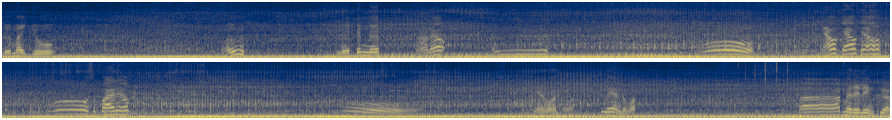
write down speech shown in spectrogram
หรือไม่อยู่เออเนืดเป็นเนืดมาแล้วโอ้แก้วแก้วแก้วโอ้สบายเลยครับ โอ้ แน่นอนแต่ว่าคือแรงแต่ว่าปาดไม่ได้เร่งเครื่อง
